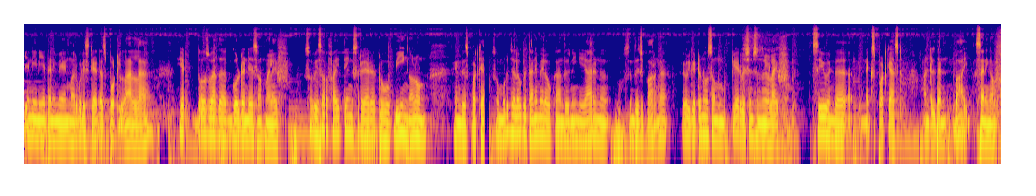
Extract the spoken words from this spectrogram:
என் இனிய தனிமையின் மறுபடியும் ஸ்டேட்டஸ் போட்டுலாம் இல்லை. At those were the golden days of my life so with of five things related to being alone in this podcast so முடிஞ்ச அளவுக்கு தனிமையில் உட்காந்து நீங்கள் யாருன்னு சிந்திச்சு பாருங்கள் you will get to know some clear visions in your life see you in the next podcast until then bye signing off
